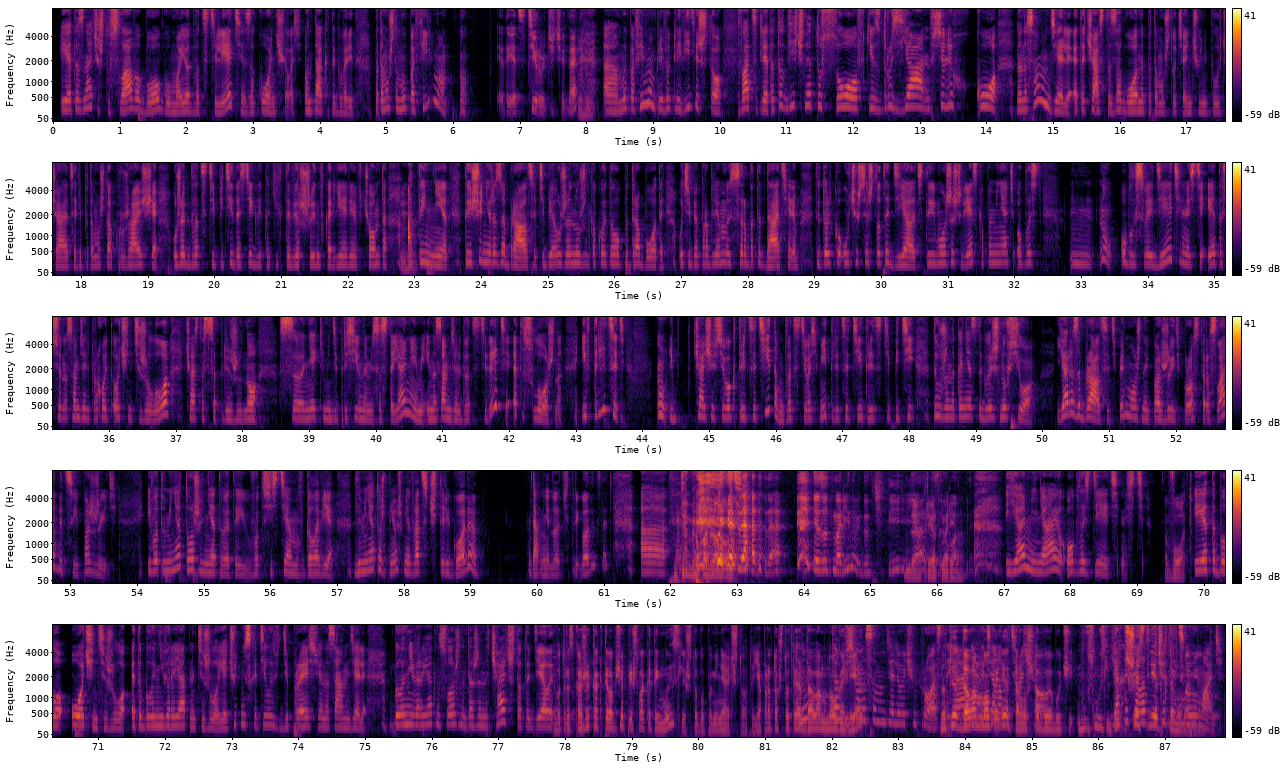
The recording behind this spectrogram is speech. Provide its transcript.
и это значит, что, слава богу, мое 20-летие закончилось. Он так это говорит. Потому что мы по фильмам, ну, это я цитирую чуть-чуть, да, а, мы по фильмам привыкли видеть, что 20 лет это вечные тусовки с друзьями, все легко. Но на самом деле это часто загоны, потому что у тебя ничего не получается, или потому что окружающие уже к 25 достигли каких-то вершин в карьере, в чем-то, а ты нет, ты еще не разобрался, тебе уже нужен какой-то опыт работы, у тебя проблемы с работодателем, ты только учишься что-то делать, ты можешь резко поменять область ну, область своей деятельности, и это все на самом деле проходит очень тяжело, часто сопряжено с некими депрессивными состояниями, и на самом деле 20-летие это сложно. И в 30 ну, и чаще всего к 30, там, к 28, 30, 35, ты уже наконец-то говоришь, ну все, я разобрался, теперь можно и пожить, просто расслабиться и пожить. И вот у меня тоже нету этой вот системы в голове. Для меня тоже, понимаешь, мне 24 года, да, мне 24 года, кстати. А, Добро пожаловать. Да, да, да. Меня зовут Марина, мне 24. Да, я привет. И я меняю область деятельности. Вот. И это было очень тяжело, это было невероятно тяжело. Я чуть не схватилась в депрессию на самом деле. Было невероятно сложно даже начать что-то делать. Вот расскажи, как ты вообще пришла к этой мысли, чтобы поменять что-то. Я про то, что ты Ну, отдала много Там все на лет. самом деле очень просто. Но ты Я отдала много лет тому, чтобы обучить. Ну, в смысле, Я ты хотела 6 лет к тому свою моменту. мать.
